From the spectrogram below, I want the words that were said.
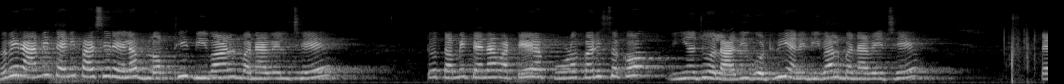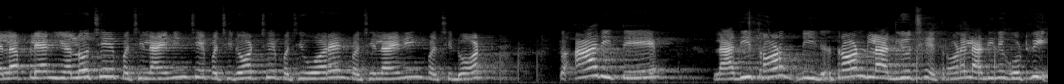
હવે રામી તેની પાસે રહેલા બ્લોકથી દિવાલ બનાવેલ છે. તો તમે તેના માટે પૂર્ણ કરી શકો. અહીંયા જો લાદી ગોઠવી અને દિવાલ બનાવે છે. પહેલાં પ્લેન યલો છે, પછી લાઇનિંગ છે, પછી ડોટ છે, પછી ઓરેન્જ પછી લાઇનિંગ પછી ડોટ તો આ રીતે લાદી ત્રણ ત્રણ લાદીઓ છે, ત્રણે લાદીને ગોઠવી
